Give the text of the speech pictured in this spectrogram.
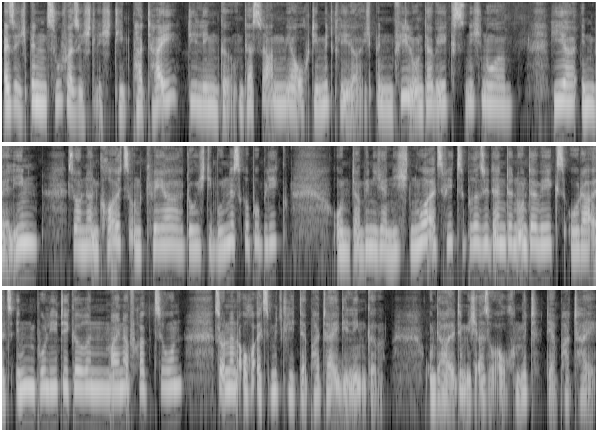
Also ich bin zuversichtlich. Die Partei Die Linke, und das sagen mir auch die Mitglieder, ich bin viel unterwegs, nicht nur hier in Berlin, sondern kreuz und quer durch die Bundesrepublik. Und da bin ich ja nicht nur als Vizepräsidentin unterwegs oder als Innenpolitikerin meiner Fraktion, sondern auch als Mitglied der Partei Die Linke. Unterhalte mich also auch mit der Partei.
